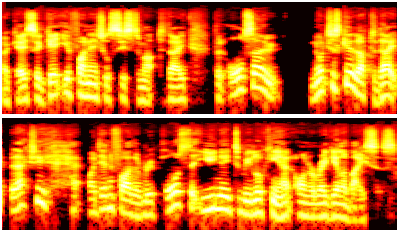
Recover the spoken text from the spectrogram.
Okay, so get your financial system up to date, but also not just get it up to date, but actually identify the reports that you need to be looking at on a regular basis.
